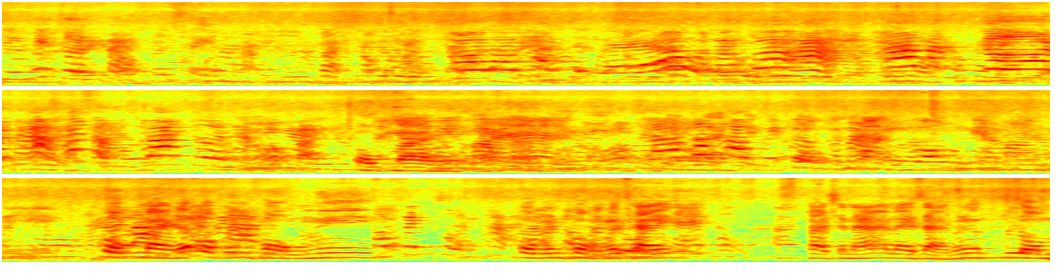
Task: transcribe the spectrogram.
ต้องมีความชื้นไม่เกิน8%พอเราทำเสร็จแล้วเราก็อะถ้ามันเกินอะถ้าสมมติว่าเกินทำยังไงอบใหม่ เราต้องเอาไปอบใหม่อบใหม่แล้วอบเป็นผงนี่ เอาเป็นผงค่ะอบเป็นผงแล้วใช้ภาชนะอะไรใส่เพื่อลม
